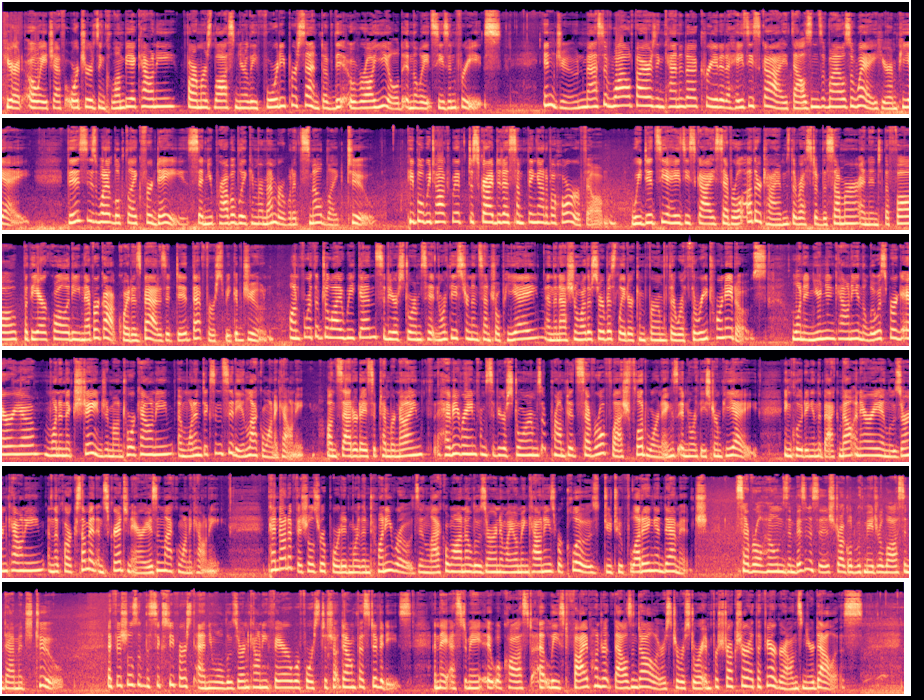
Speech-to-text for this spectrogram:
Here at OHF Orchards in Columbia County, farmers lost nearly 40% of the overall yield in the late season freeze. In June, massive wildfires in Canada created a hazy sky thousands of miles away here in PA. This is what it looked like for days, and you probably can remember what it smelled like too. People we talked with described it as something out of a horror film. We did see a hazy sky several other times the rest of the summer and into the fall, but the air quality never got quite as bad as it did that first week of June. On 4th of July weekend, severe storms hit northeastern and central PA, and the National Weather Service later confirmed there were three tornadoes one in Union County in the Lewisburg area, one in Exchange in Montour County, and one in Dickson City in Lackawanna County. On Saturday, September 9th, heavy rain from severe storms prompted several flash flood warnings in northeastern PA, including in the Back Mountain area in Luzerne County and the Clarks Summit and Scranton areas in Lackawanna County. PennDOT officials reported more than 20 roads in Lackawanna, Luzerne, and Wyoming counties were closed due to flooding and damage. Several homes and businesses struggled with major loss and damage too. Officials of the 61st annual Luzerne County Fair were forced to shut down festivities, and they estimate it will cost at least $500,000 to restore infrastructure at the fairgrounds near Dallas.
